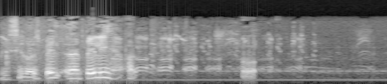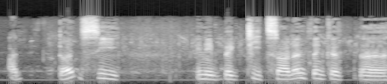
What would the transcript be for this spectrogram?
You see those be uh, belly? Uh, I don't see any big teeth, so I don't think it, uh,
